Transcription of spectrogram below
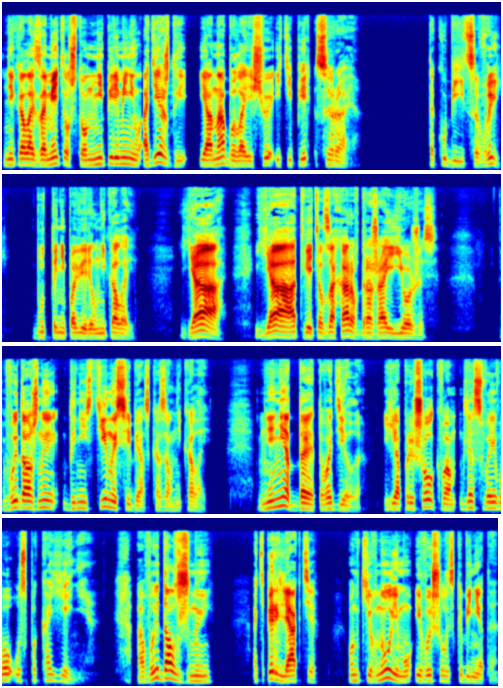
Николай заметил, что он не переменил одежды, и она была еще и теперь сырая. Так убийца вы, будто не поверил Николай. «Я! Я!» — ответил Захаров, дрожа и ежась. «Вы должны донести на себя», — сказал Николай. «Мне нет до этого дела, я пришел к вам для своего успокоения. А вы должны. А теперь лягте». Он кивнул ему и вышел из кабинета.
